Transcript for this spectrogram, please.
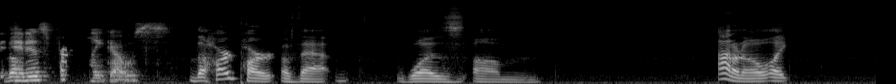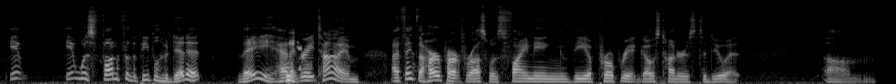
The- It is friendly ghosts. the hard part of that was um I don't know, like it it was fun for the people who did it. They had a great time. I think the hard part for us was finding the appropriate ghost hunters to do it. Um,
